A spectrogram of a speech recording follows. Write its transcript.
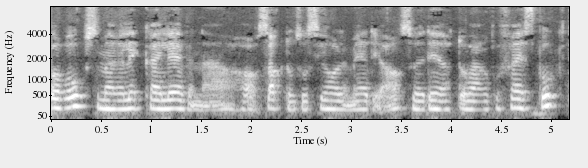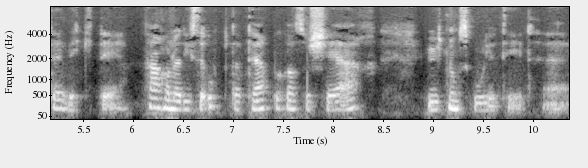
For å oppsummere litt hva elevene har sagt om sosiale medier, så er det at å være på Facebook, det er viktig. Her holder de seg oppdatert på hva som skjer utenom skoletid. Eh,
